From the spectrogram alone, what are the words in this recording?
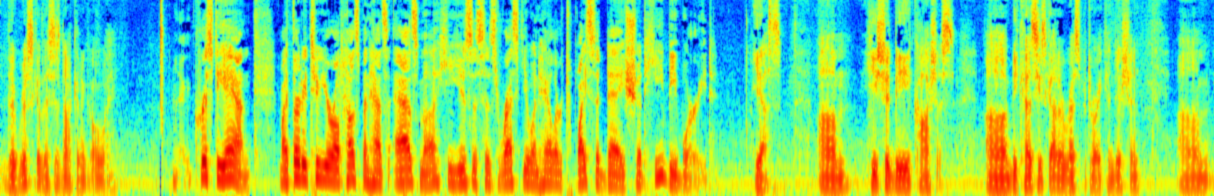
the risk of this is not going to go away. Christiane, my 32 year old husband has asthma. He uses his rescue inhaler twice a day. Should he be worried? Yes. Um, he should be cautious uh, because he's got a respiratory condition. Um,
